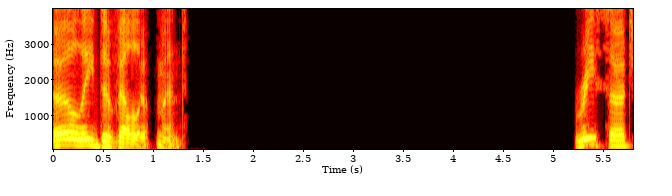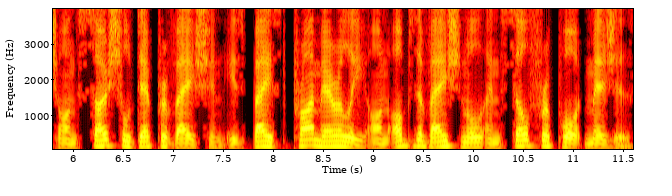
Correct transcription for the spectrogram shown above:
Early development Research on social deprivation is based primarily on observational and self-report measures.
